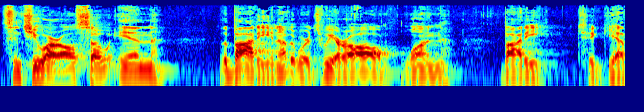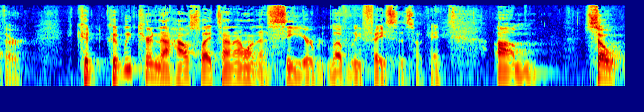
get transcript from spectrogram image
since you are also in the body. In other words, we are all one body together. Could, could we turn the house lights on? I want to see your lovely faces, okay? Um, so,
